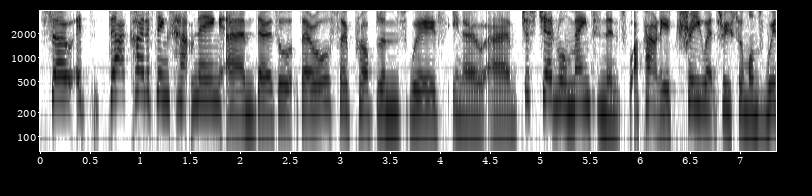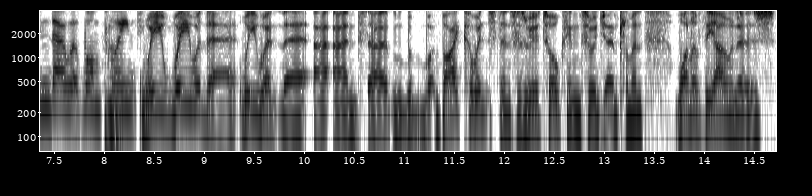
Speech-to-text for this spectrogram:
So it, that kind of thing's happening. Um, there's al- there are also problems with you know um, just general maintenance. Apparently, a tree went through someone's window at one point. We we were there. We went there, uh, and uh, by coincidence, as we were talking to a gentleman, one of the owners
